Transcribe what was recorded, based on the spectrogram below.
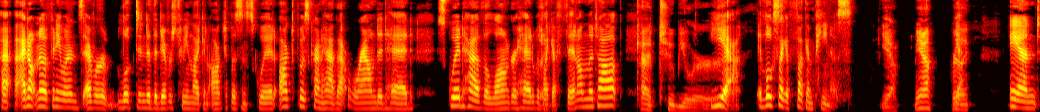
I, I don't know if anyone's ever looked into the difference between like an octopus and squid. Octopus kind of have that rounded head. Squid have the longer head with like a fin on the top. Kind of tubular. Yeah, it looks like a fucking penis. Yeah. Yeah. Really. and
